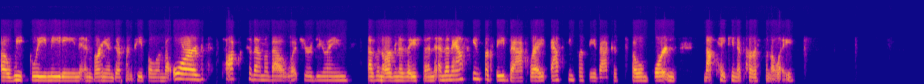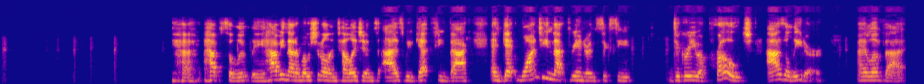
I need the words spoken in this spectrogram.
a weekly meeting and bring in different people in the org, talk to them about what you're doing as an organization, and then asking for feedback, right? Asking for feedback is so important, not taking it personally. Yeah, absolutely. Having that emotional intelligence as we get feedback and get wanting that 360 degree approach as a leader. I love that.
